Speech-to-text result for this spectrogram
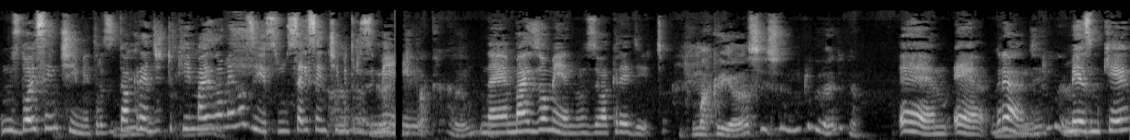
uns 2 centímetros. Então Meu acredito que mais ou menos isso, uns 6 centímetros Caramba, e meio. Pra caramba. Né, mais ou menos, eu acredito. Uma criança, isso é muito grande, cara. É, é grande, grande. mesmo que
